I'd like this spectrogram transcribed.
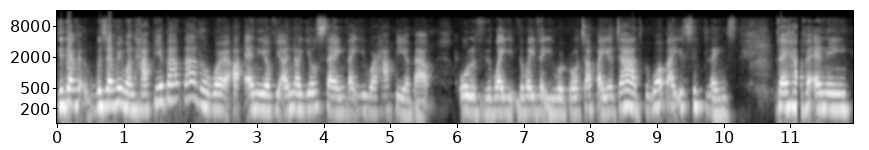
did ever was everyone happy about that, or were uh, any of you? I know you're saying that you were happy about all of the way the way that you were brought up by your dad, but what about your siblings? Did they have any?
